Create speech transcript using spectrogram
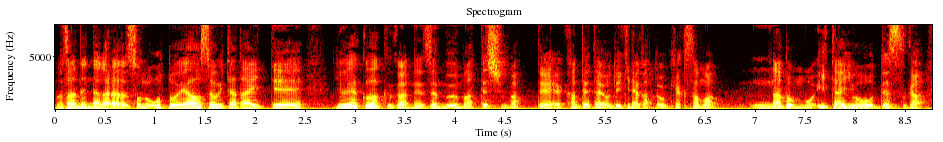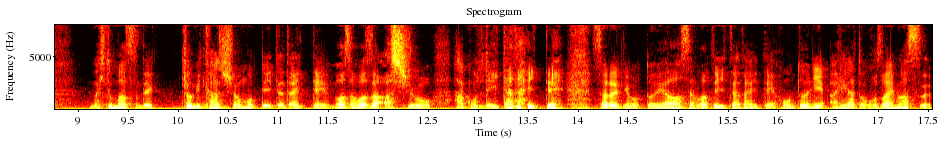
まあ、残念ながらそのお問い合わせをいただいて、予約枠がね、全部埋まってしまって、鑑定対応できなかったお客様などもいたようですが、まあ、ひとまずね、興味関心を持っていただいて、わざわざ足を運んでいただいて、さらにお問い合わせまでいただいて、本当にありがとうございます。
